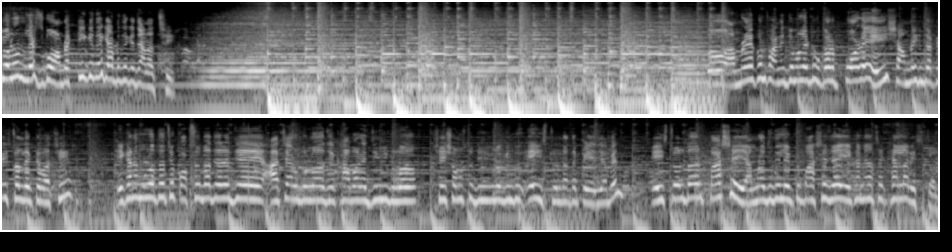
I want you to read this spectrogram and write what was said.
চলুন লেটস গো আমরা কি কি দেখে আপনাদেরকে জানাচ্ছি? আমরা এখন বাণিজ্য মেলায় ঢোকার পরেই সামনে কিন্তু একটা স্টল দেখতে পাচ্ছি। এখানে মূলত হচ্ছে কক্সবাজারের যে আচারগুলো, যে খাবারের জিনিসগুলো, সেই সমস্ত জিনিসগুলো কিন্তু এই স্টলটাতে পেয়ে যাবেন। এই স্টলটার পাশেই, আমরা যদি একটু পাশে যাই, এখানে আছে খেলার স্টল।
